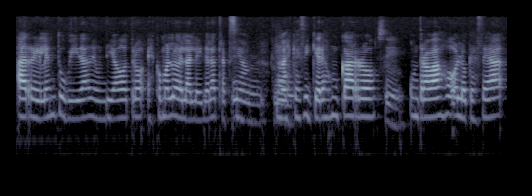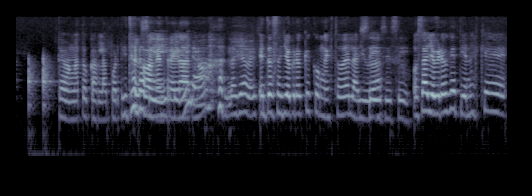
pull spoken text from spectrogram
arreglen tu vida de un día a otro. Es como lo de la ley de la atracción. No es que si quieres un carro, un trabajo o lo que sea, te van a tocar la puerta y te lo van a entregar, ¿no? Las llaves. Entonces yo creo que con esto de la ayuda, o sea, yo creo que tienes que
